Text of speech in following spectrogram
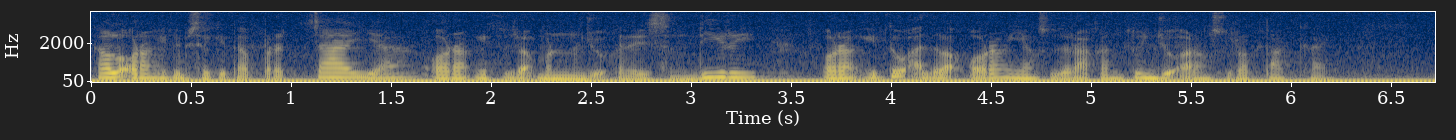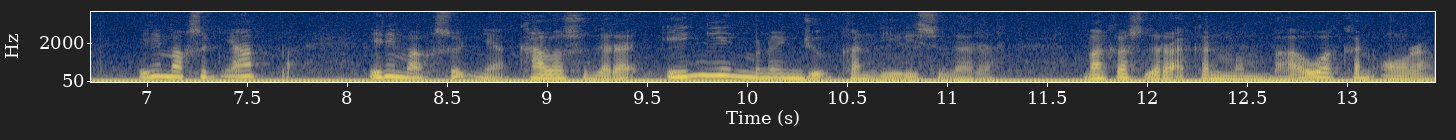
Kalau orang itu bisa kita percaya, orang itu tidak menunjukkan diri sendiri, orang itu adalah orang yang saudara akan tunjuk, orang saudara pakai. Ini maksudnya apa? Ini maksudnya kalau saudara ingin menunjukkan diri saudara, maka saudara akan membawakan orang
